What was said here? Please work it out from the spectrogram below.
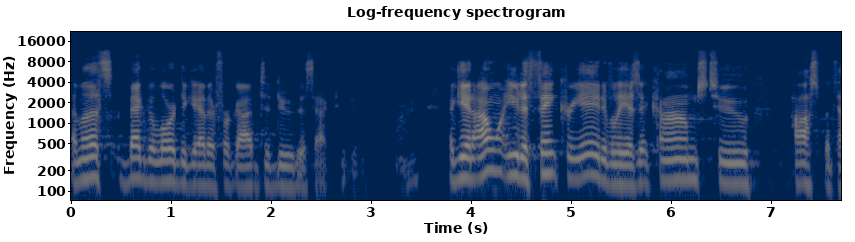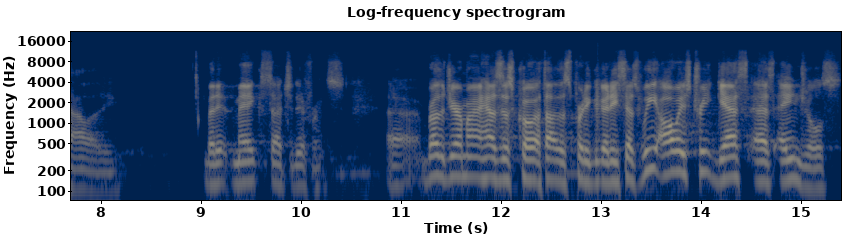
and let's beg the Lord together for God to do this activity. All right. Again, I want you to think creatively as it comes to hospitality, but it makes such a difference. Uh, Brother Jeremiah has this quote. I thought it was pretty good. He says, We always treat guests as angels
